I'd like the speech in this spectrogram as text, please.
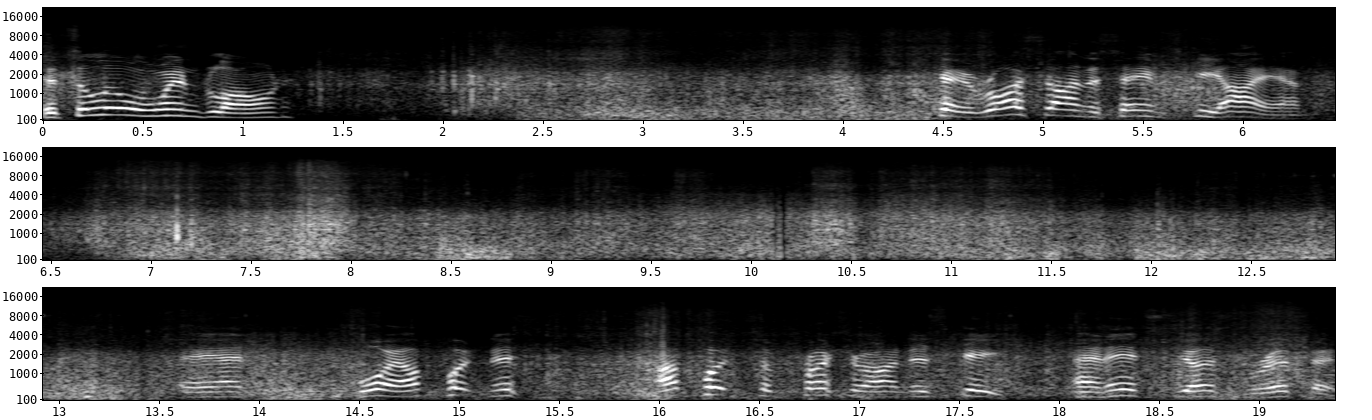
It's a little wind blown. Okay, Ross on the same ski I am. And boy, I'm putting this, I'm putting some pressure on this ski, and it's just ripping.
